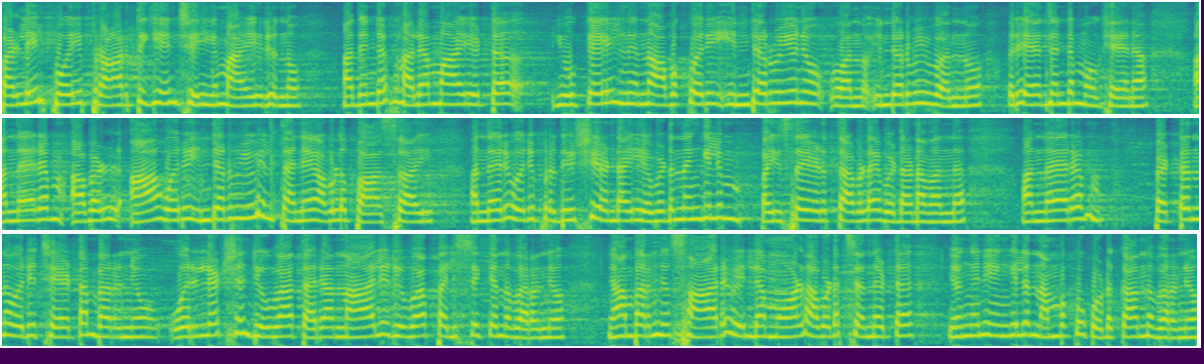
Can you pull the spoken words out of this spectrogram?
പള്ളിയിൽ പോയി പ്രാർത്ഥിക്കുകയും ചെയ്യുമായിരുന്നു. അതിന്റെ ഫലമായിട്ട് യു കെയിൽ നിന്ന് അവൾക്കൊരു ഇന്റർവ്യൂവിന് വന്നു ഇന്റർവ്യൂ വന്നു ഒരു ഏജന്റ് മുഖേന. അന്നേരം അവൾ ആ ഒരു ഇന്റർവ്യൂവിൽ തന്നെ അവൾ പാസ്സായി. അന്നേരം ഒരു പ്രതീക്ഷയുണ്ടായി എവിടുന്നെങ്കിലും പൈസ എടുത്ത് അവളെ വിടണമെന്ന്. അന്നേരം പെട്ടെന്ന് ഒരു ചേട്ടൻ പറഞ്ഞു ഒരു ലക്ഷം രൂപ തരാം നാല് രൂപ പലിശയ്ക്കെന്ന് പറഞ്ഞു. ഞാൻ പറഞ്ഞു സാരമില്ല മോൾ അവിടെ ചെന്നിട്ട് എങ്ങനെയെങ്കിലും നമുക്ക് കൊടുക്കാമെന്ന് പറഞ്ഞു.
